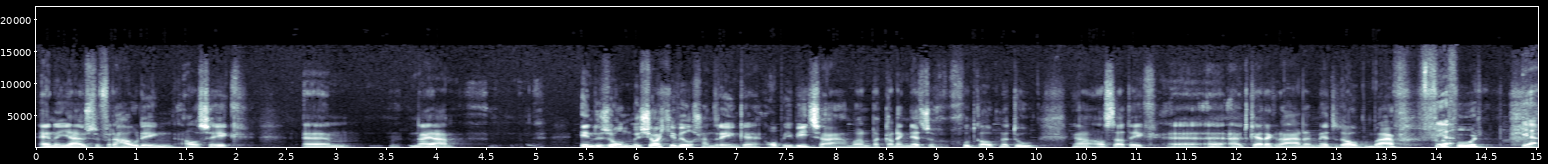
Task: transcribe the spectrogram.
en een juiste verhouding als ik, ehm, nou ja, in de zon mijn shotje wil gaan drinken op Ibiza, want daar kan ik net zo goedkoop naartoe, ja, als dat ik eh, eh, uit Kerkrade met het openbaar vervoer ja.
